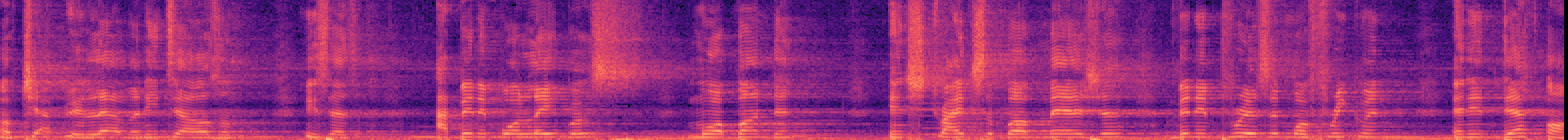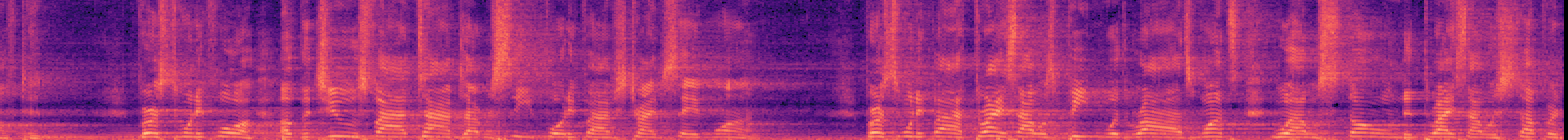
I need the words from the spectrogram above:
of chapter 11, he tells them, he says, I've been in more labors, more abundant, in stripes above measure, been in prison more frequent, and in death often. Verse 24 of the Jews, five times I received 45 stripes, save one. Verse 25, thrice I was beaten with rods, once where I was stoned, and thrice I was suffered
